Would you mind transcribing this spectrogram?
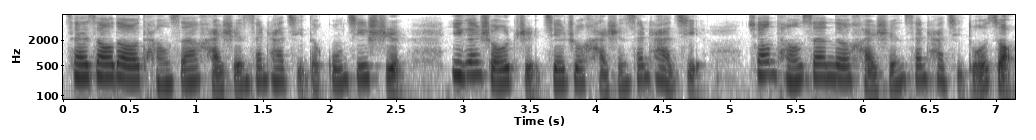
在遭到唐三海神三叉戟的攻击时，一根手指接住海神三叉戟，将唐三的海神三叉戟夺走。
